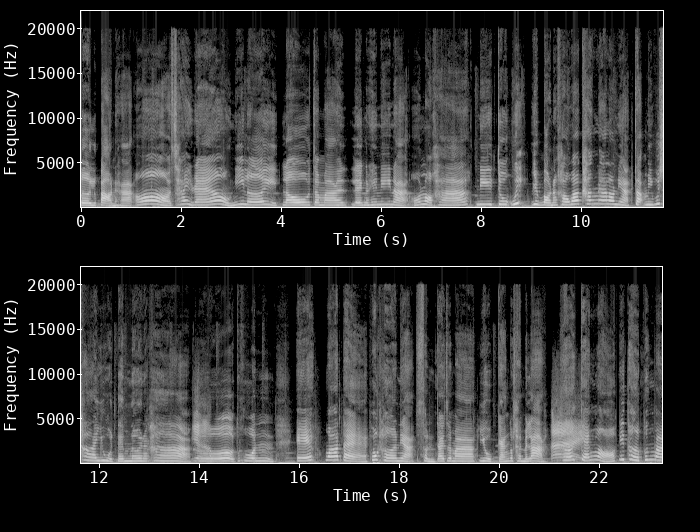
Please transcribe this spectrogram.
เลยหรือเปล่านะคะอ๋อใช่แล้ว นี่เลย เราจะมาเรียนกันที่นี่น่ะอ๋อเหรอคะดีจุงอุ๊ยอย่าบอกนะคะว่าข้างหน้าเราเนี่ยจะมีผู้ชายอยู่เต็มเลยนะคะเดี๋เอยวอทุกคน เอ๊ะ ว่าแต่พวกเธอเนี่ยสนใจจะมาอยู่แก๊งกับฉันไหมล่ะฮะแก๊งเหรอ นี่เธอเพิ่งมา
